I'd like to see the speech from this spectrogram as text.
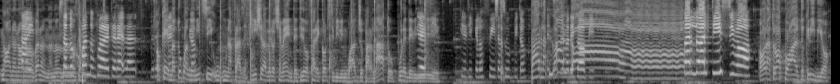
No, no, no, Dai, no, no, no, Stanno occupando stiamo... un po' la lettere... Ok, ma tu quando inizi una frase finiscila velocemente, ti devo fare corsi di linguaggio parlato oppure devi sì, dire... Fidati che l'ho finita St subito. Parla più alto! dei topi. Parlo altissimo! Ora troppo alto, Cribio.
